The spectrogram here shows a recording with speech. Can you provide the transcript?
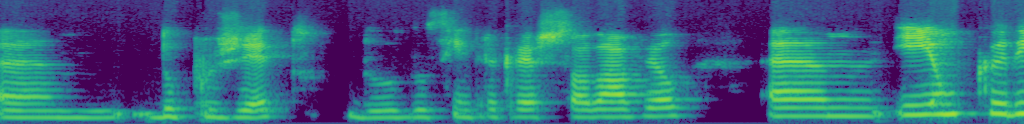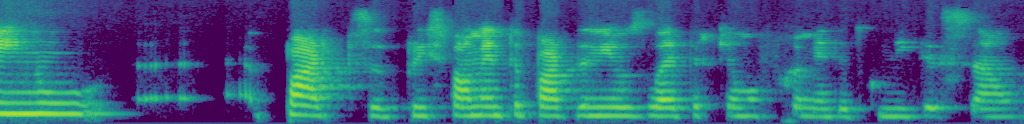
um, do projeto do, do Sintra Creche Saudável. Um, e é um bocadinho parte, principalmente a parte da newsletter, que é uma ferramenta de comunicação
